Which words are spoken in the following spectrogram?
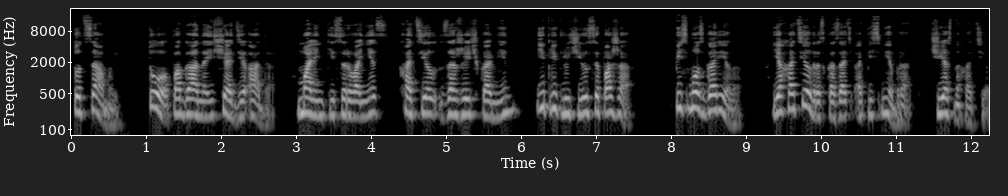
тот самый, то поганое исчадие ада, маленький сорванец, хотел зажечь камин и приключился пожар. Письмо сгорело. Я хотел рассказать о письме, брат, честно хотел.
